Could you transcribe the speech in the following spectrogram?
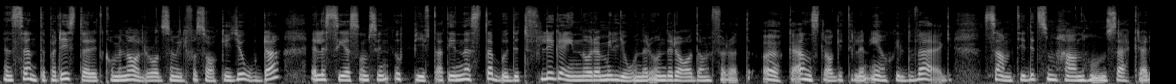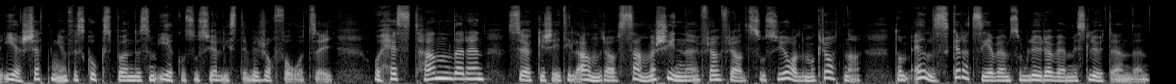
En centerpartist är ett kommunalråd som vill få saker gjorda eller ser som sin uppgift att i nästa budget flyga in några miljoner under radarn för att öka anslaget till en enskild väg, samtidigt som han hon säkrar ersättningen för skogsbönder som ekosocialister vill roffa åt sig. Och hästhandlaren söker sig till andra av samma kynne, framförallt Socialdemokraterna. De älskar att se vem som lurar vem i slutänden.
